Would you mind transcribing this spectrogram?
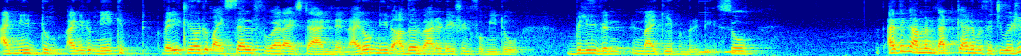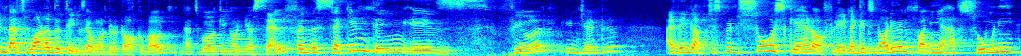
I need to I need to make it very clear to myself where I stand and I don't need other validation for me to believe in, in my capabilities. So I think I'm in that kind of a situation. That's one of the things I want to talk about. That's working on yourself. And the second thing is fear in general. I think I've just been so scared of late. Like it's not even funny. I have so many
